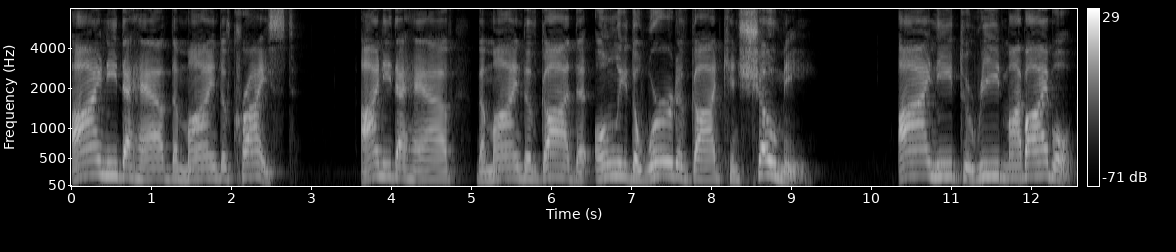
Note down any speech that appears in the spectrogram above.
I need to have the mind of Christ. I need to have the mind of God that only the Word of God can show me. I need to read my Bible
